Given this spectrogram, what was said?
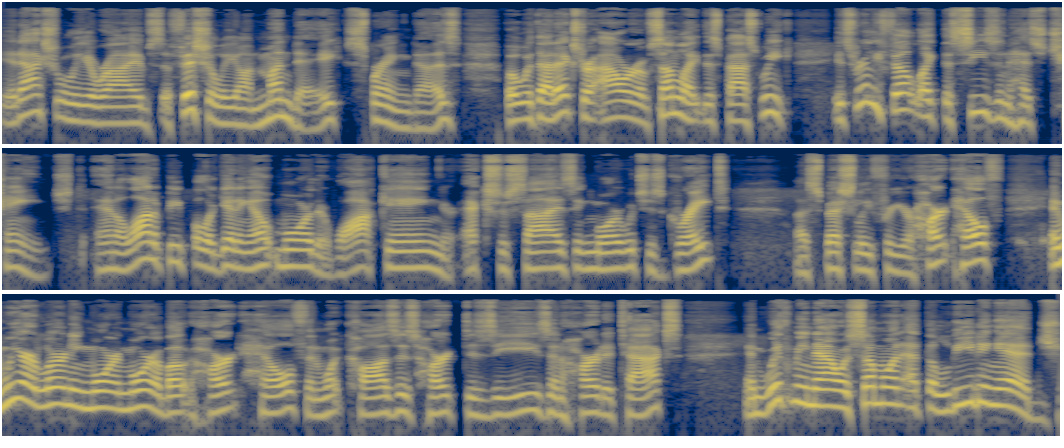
It actually arrives officially on Monday, spring does. But with that extra hour of sunlight this past week, it's really felt like the season has changed. And a lot of people are getting out more. They're walking they're exercising more, which is great, especially for your heart health. And we are learning more and more about heart health and what causes heart disease and heart attacks. And with me now is someone at the leading edge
